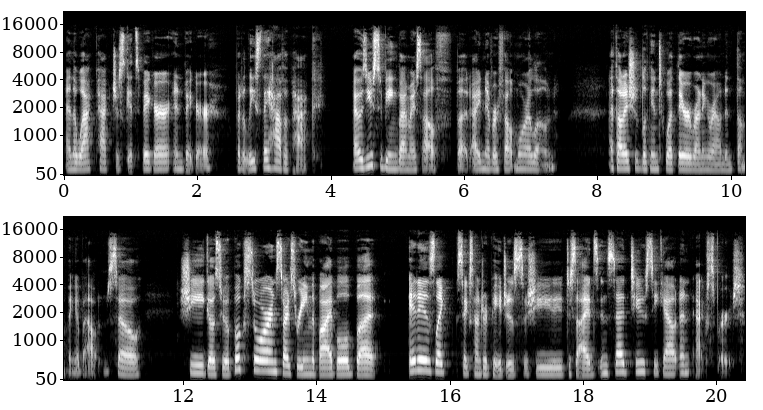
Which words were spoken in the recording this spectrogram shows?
And the whack pack just gets bigger and bigger. But at least they have a pack. I was used to being by myself, but I never felt more alone. I thought I should look into what they were running around and thumping about. So she goes to a bookstore and starts reading the Bible, but it is like 600 pages, so she decides instead to seek out an expert.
